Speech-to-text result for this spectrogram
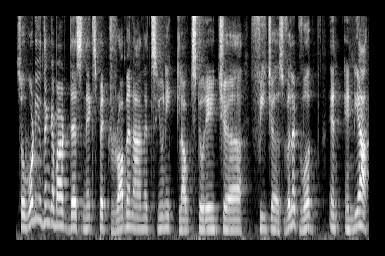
So what do you think about this NextBit Robin and its unique cloud storage uh, features? Will it work in India?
